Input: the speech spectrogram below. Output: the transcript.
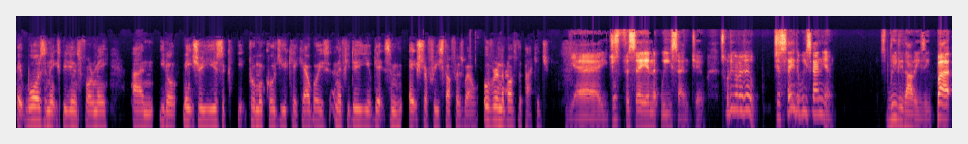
It was an experience for me and you know make sure you use the promo code UK Cowboys, and if you do, you'll get some extra free stuff as well over and above the package. Yeah, just for saying that we sent you. That's all you got to do. Just say that we sent you. It's really that easy. But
